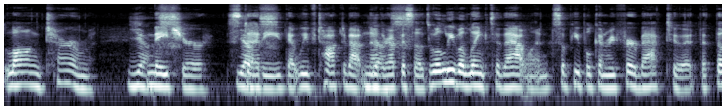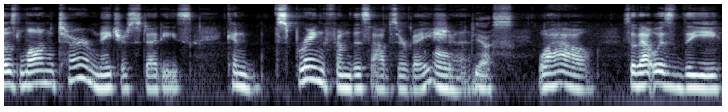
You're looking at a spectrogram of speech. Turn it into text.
long term Yes. nature study Yes. that we've talked about in other episodes. We'll leave a link to that one so people can refer back to it. But those long term nature studies can spring from this Oh, observation. yes. Wow. So that was the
